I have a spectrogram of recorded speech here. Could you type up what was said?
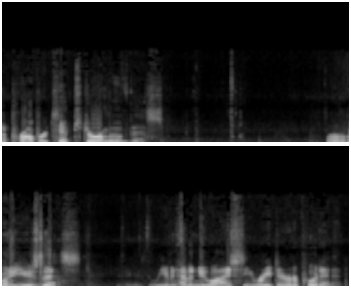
the proper tips to remove this. Where we're going to use this. We even have a new IC right there to put in it.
